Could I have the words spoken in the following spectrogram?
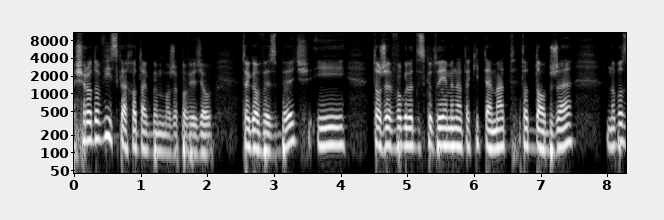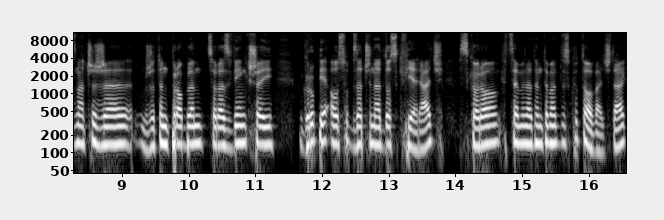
środowiskach, o tak bym może powiedział, tego wyzbyć. I to, że w ogóle dyskutujemy na taki temat, to dobrze, no bo znaczy, że, że ten problem coraz większej grupie osób zaczyna doskwierać, skoro chcemy na ten temat dyskutować, tak?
